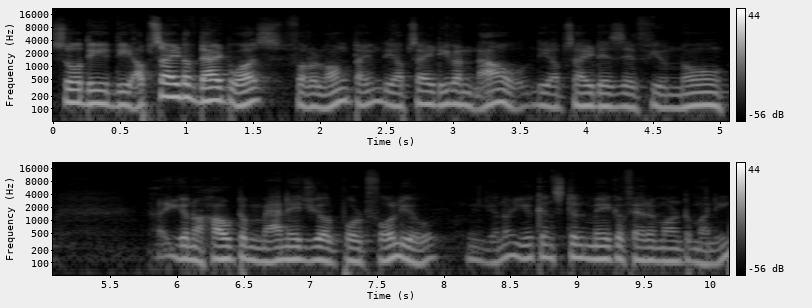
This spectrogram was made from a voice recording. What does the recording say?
So the the upside of that was for a long time. The upside, even now, the upside is if you know, uh, you know how to manage your portfolio. You know you can still make a fair amount of money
